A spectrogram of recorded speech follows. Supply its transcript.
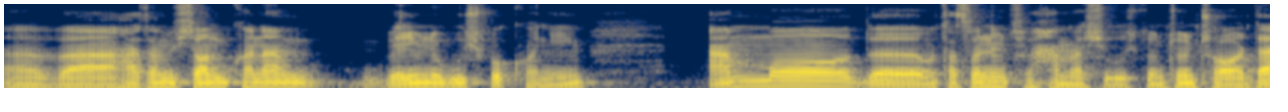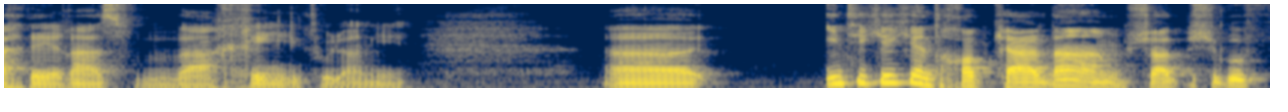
و حتی پیشنهاد می‌کنم. بریم اینو گوش بکنیم. اما متاسفانه نمی‌تونیم همش گوش کنیم چون 14 دقیقه است و خیلی طولانیه. این تیکه که انتخاب کردم شاید بشه گفت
